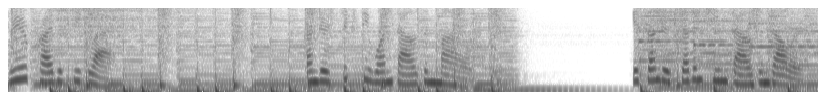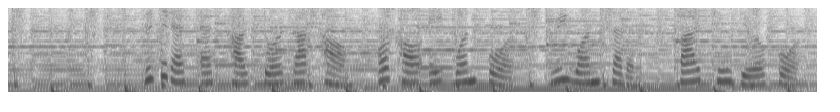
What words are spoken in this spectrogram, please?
rear privacy glass, under 61,000 miles. It's under $17,000. Visit sscarstore.com or call 814 317 5204.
